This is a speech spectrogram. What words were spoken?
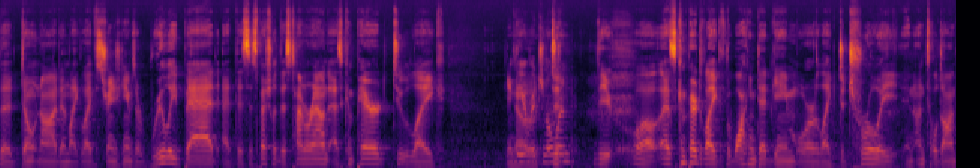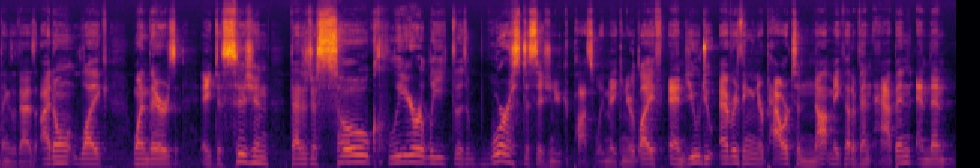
the Don't Nod and like Life is Strange games are really bad at this, especially this time around, as compared to like you know The original De- one? The well, as compared to like the Walking Dead game or like Detroit and Until Dawn things like that. Is I don't like when there's a decision that is just so clearly the worst decision you could possibly make in your life, and you do everything in your power to not make that event happen, and then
